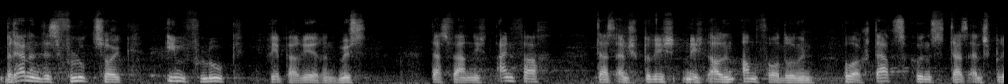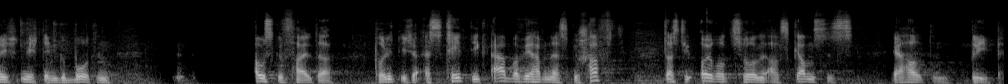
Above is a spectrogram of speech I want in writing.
brennendes Flugzeug im Flug reparieren müssen. Das war nicht einfach, das entspricht nicht allen Anforderungen hoher Staatskunst, das entspricht nicht den Geboten ausgefeilter politischer Ästhetik, aber wir haben es geschafft, dass die Eurozone als Ganzes erhalten blieb.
